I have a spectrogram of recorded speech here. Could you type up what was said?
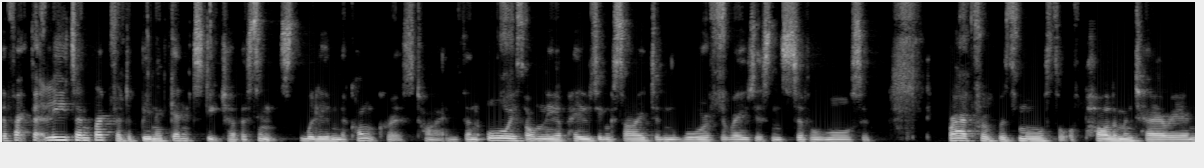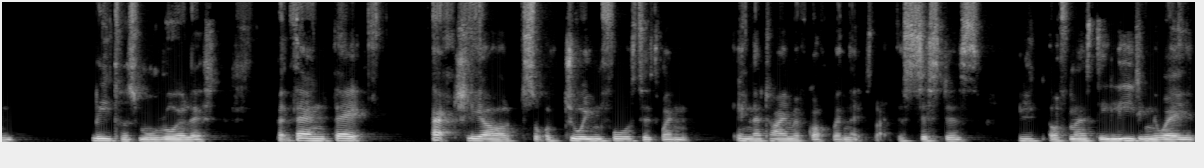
the fact that Leeds and Bradford have been against each other since William the Conqueror's times and always on the opposing sides in the War of the Roses and Civil Wars. And Bradford was more sort of parliamentarian, Leeds was more royalist. But then they actually are sort of joined forces when, in the time of Goth, when it's like the Sisters of Mercy leading the way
